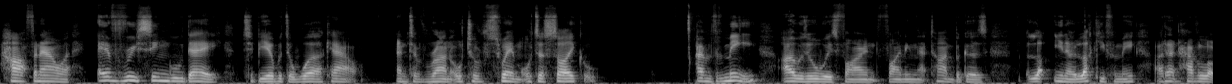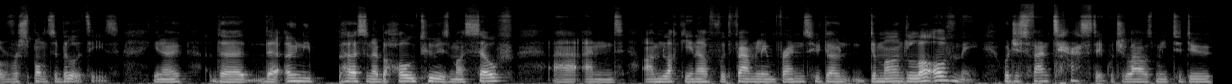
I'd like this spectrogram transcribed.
half an hour every single day to be able to work out and to run or to swim or to cycle. And for me, I was always find, finding that time because you know, lucky for me, I don't have a lot of responsibilities. You know, the the only person I behold to is myself, uh, and I'm lucky enough with family and friends who don't demand a lot of me, which is fantastic, which allows me to do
